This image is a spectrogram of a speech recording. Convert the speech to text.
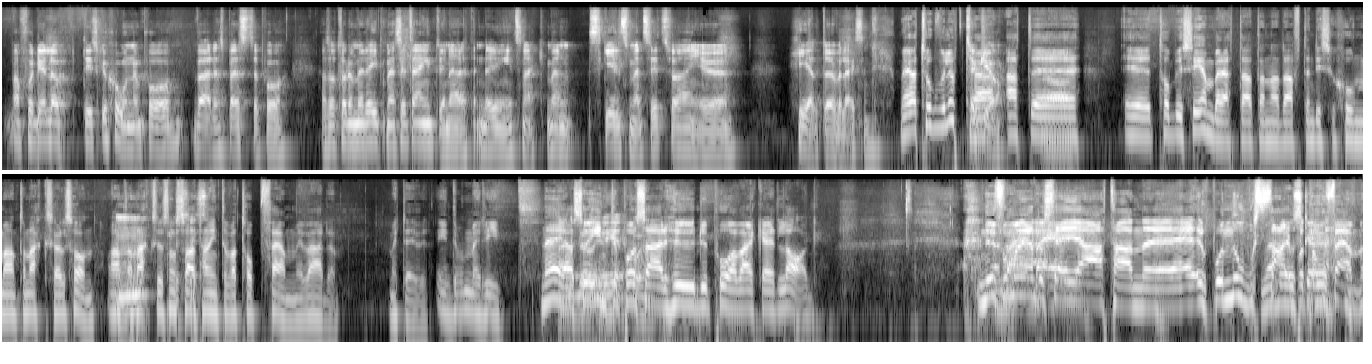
man får dela upp diskussionen på världens bästa på... Alltså tar du meritmässigt är han inte i närheten, det är ju inget snack. Men skillsmässigt så är han ju helt överlägsen. Men jag tog väl upp det, att eh, eh, Tobbe Hysén berättade att han hade haft en diskussion med Anton Axelsson. Och Anton Mm, Axelsson sa precis. att han inte var topp fem i världen. McDavid. Inte på merit. Nej, det alltså inte på på- så här hur du påverkar ett lag. Nu får man ju ändå säga att han eh, är uppe och nosar på topp fem.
